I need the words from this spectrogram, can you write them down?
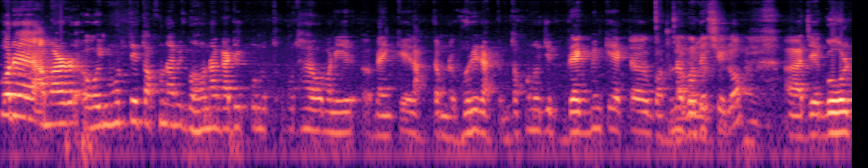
পরে আমার ওই মুহূর্তে তখন আমি গহনা গাড়ি কোনো কোথাও মানে ব্যাংকে রাখতাম না ঘরে রাখতাম। তখন ওই যে ব্র্যাক ব্যাংকে একটা ঘটনা ঘটেছিল হ্যাঁ। যে গোল্ড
